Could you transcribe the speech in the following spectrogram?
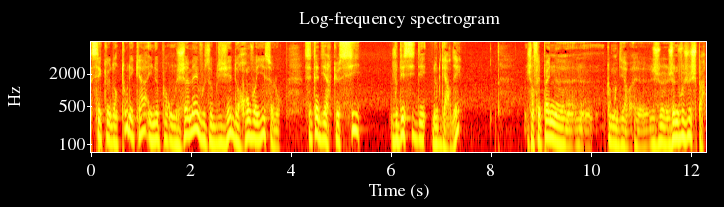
c'est que dans tous les cas, ils ne pourront jamais vous obliger de renvoyer ce lot. C'est-à-dire que si vous décidez de le garder, j'en fais pas une, euh, comment dire, euh, je, je ne vous juge pas.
